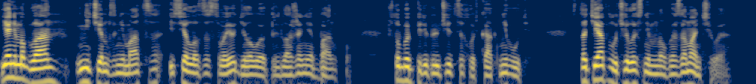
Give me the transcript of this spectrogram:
Я не могла ничем заниматься и села за свое деловое предложение банку, чтобы переключиться хоть как-нибудь. Статья получилась немного заманчивая,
